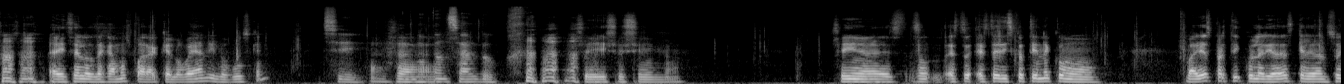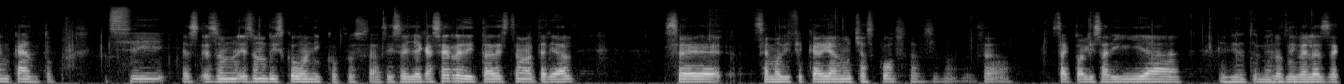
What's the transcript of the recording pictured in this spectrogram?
Ahí se los dejamos para que lo vean y lo busquen. Sí, O sea, no tan saldo. sí, sí, sí, no. Sí, es- son- este, este disco tiene como varias particularidades que le dan su encanto. Sí, Es, es un, es un disco único, pues si se llegase a reeditar este material, se, se modificarían muchas cosas, ¿no? O sea, se actualizaría, evidentemente. los niveles de,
